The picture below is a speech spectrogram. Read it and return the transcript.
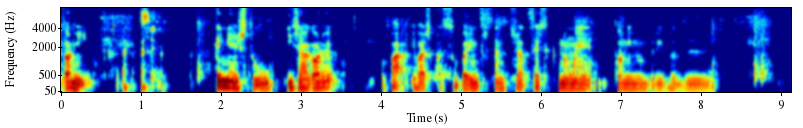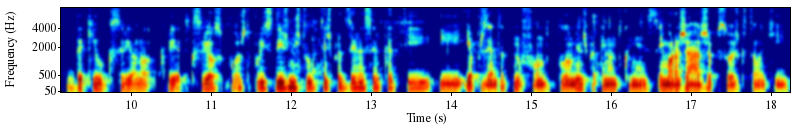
Tony, Sim. quem és tu? E já agora, pá, eu acho que é super interessante. Já disseste que não é Tony, não deriva de daquilo que seria, o que seria o suposto, por isso diz-nos tudo o que tens para dizer acerca de ti e, e apresenta-te, no fundo, pelo menos para quem não te conhece, embora já haja pessoas que estão aqui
